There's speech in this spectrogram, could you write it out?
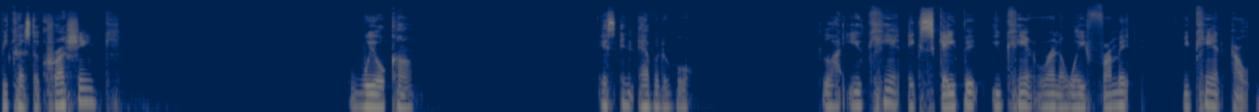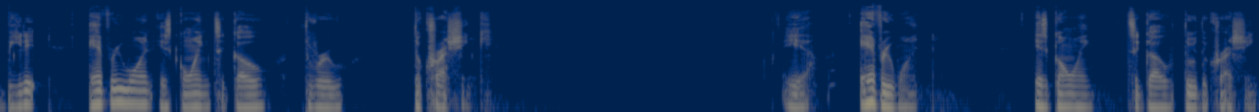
because the crushing will come. It's inevitable. Like you can't escape it, you can't run away from it, you can't outbeat it. Everyone is going to go through the crushing. Yeah, everyone is going to go through the crushing.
